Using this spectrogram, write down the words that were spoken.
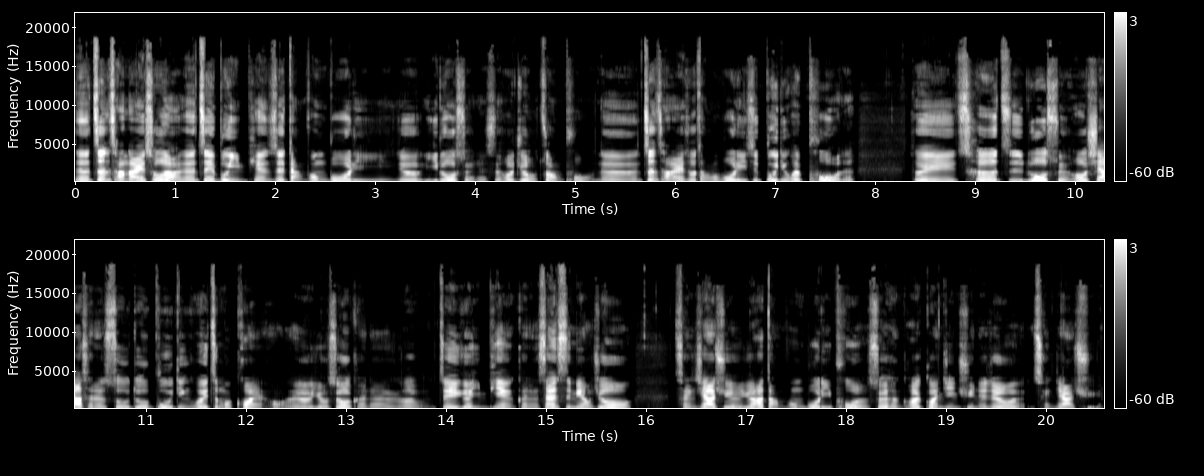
那正常来说啦，那这部影片是挡风玻璃就一落水的时候就有撞破。那正常来说，挡风玻璃是不一定会破的。所以车子落水后下沉的速度不一定会这么快哦，呃，有时候可能这个影片可能三十秒就沉下去了，因为它挡风玻璃破了，水很快灌进去，那就沉下去。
